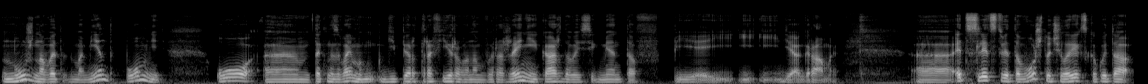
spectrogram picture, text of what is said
нужно в этот момент помнить о э, так называемом гипертрофированном выражении каждого из сегментов PA и, и, и диаграммы. Э, это следствие того, что человек с какой-то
